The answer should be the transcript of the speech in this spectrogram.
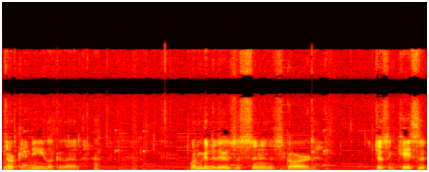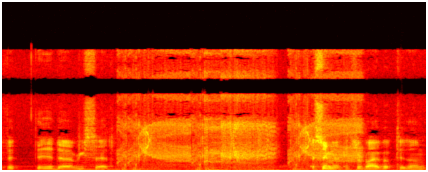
Nor can he, look at that. what I'm gonna do is just send in this guard. Just in case if it did uh, reset. Assuming I can survive up to them.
